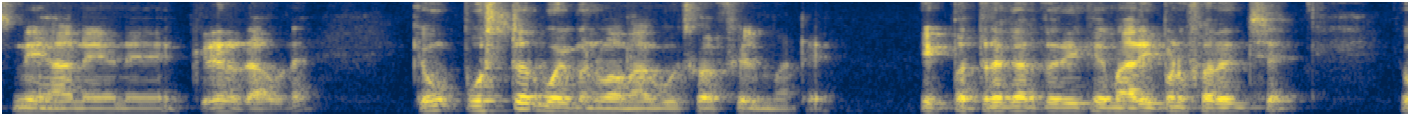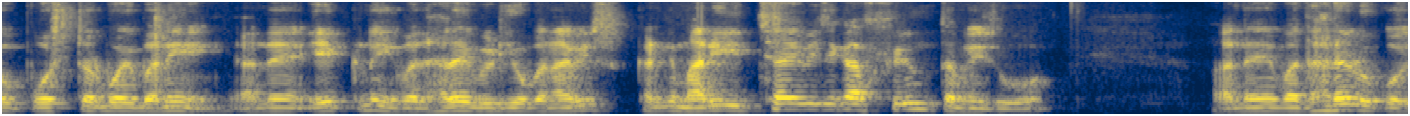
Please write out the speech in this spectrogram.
સ્નેહાને અને કિરણ રાવને, કે હું પોસ્ટર બોય બનવા માંગુ છું આ ફિલ્મ માટે. એક પત્રકાર તરીકે મારી પણ ફરજ છે કે હું પોસ્ટર બોય બની અને એક નહીં, વધારે વીડિયો બનાવીશ. કારણ કે મારી ઈચ્છા એવી છે કે આ ફિલ્મ તમે જુઓ. અને વધારે લોકો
